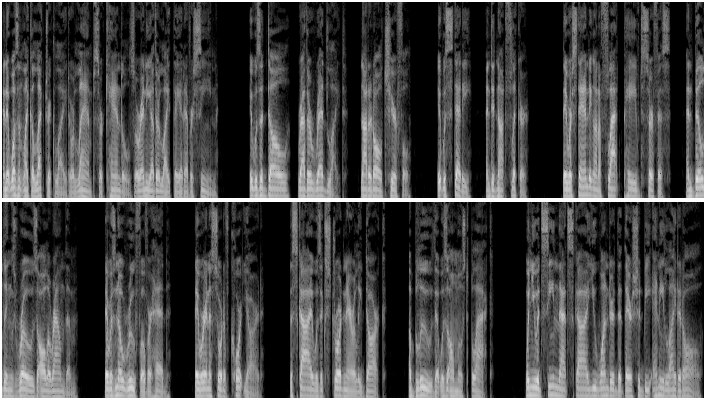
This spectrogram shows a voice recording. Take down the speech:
and it wasn't like electric light or lamps or candles or any other light they had ever seen. It was a dull, rather red light, not at all cheerful. It was steady and did not flicker. They were standing on a flat paved surface, and buildings rose all around them. There was no roof overhead. They were in a sort of courtyard. The sky was extraordinarily dark, a blue that was almost black. When you had seen that sky, you wondered that there should be any light at all.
